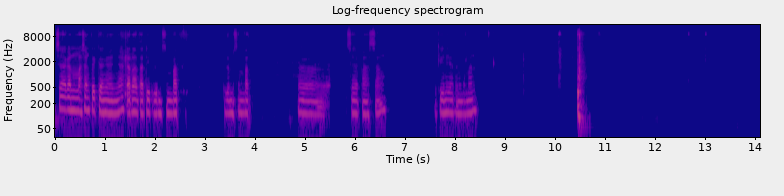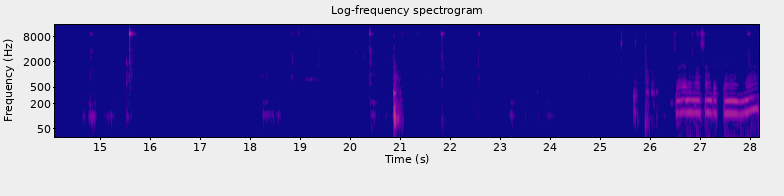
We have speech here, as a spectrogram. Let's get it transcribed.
Saya akan memasang pegangannya karena tadi belum sempat belum sempat uh, saya pasang. Begini ya teman-teman saya akan memasang pegangannya.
